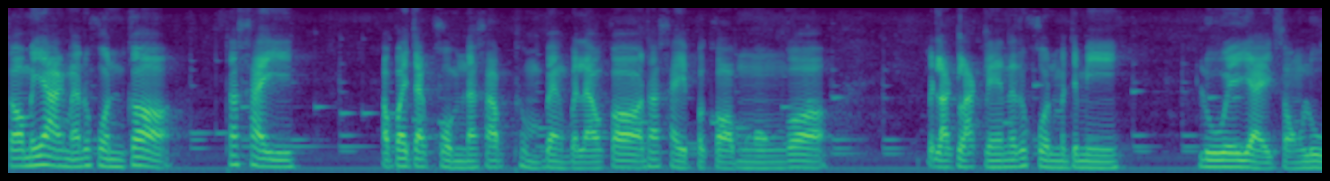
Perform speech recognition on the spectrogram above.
ก็ไม่ยากนะทุกคนก็ถ้าใครเอาไปจากผมนะครับ ผมแบ่งไปแล้วก็ถ้าใครประกอบงงก็เป็นหลักๆเลยนะทุกคนมันจะมีรูใหญ่สองรู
